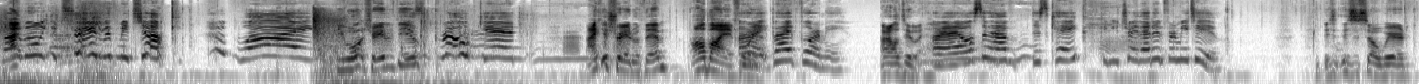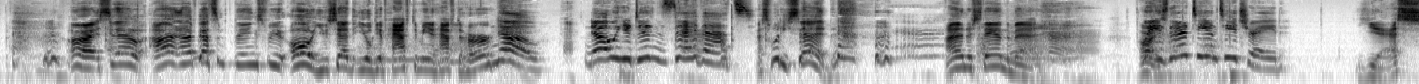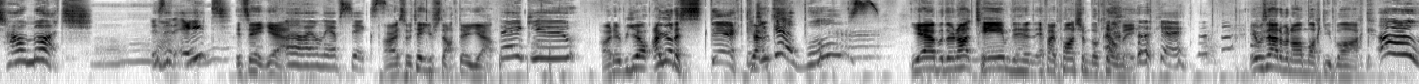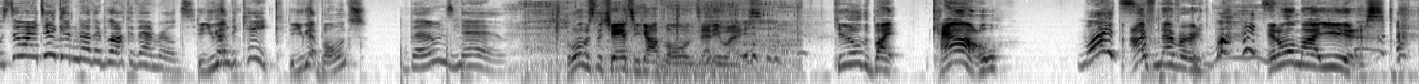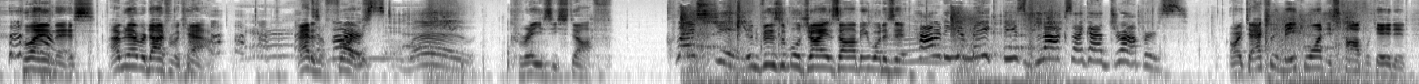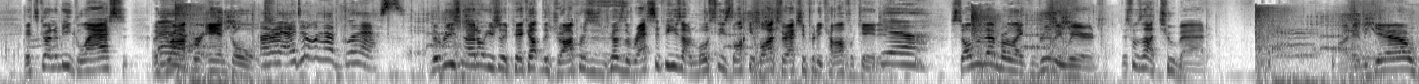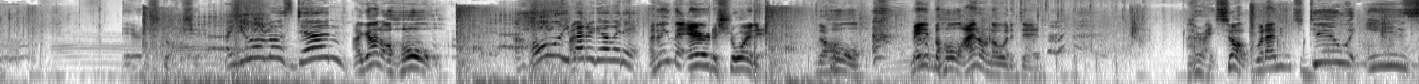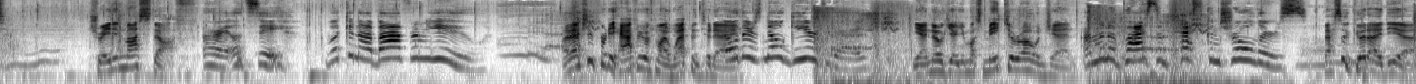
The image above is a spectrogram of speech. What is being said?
Why won't you trade with me, Chuck? Why? he won't trade with you? It's broken. I can trade with him. I'll buy it for All you. right, buy it for me. All right, I'll do it. All right, I also have this cake. Can you trade that in for me too? This, this is so weird. All right, so I, I've got some things for you. Oh, you said that you'll give half to me and half to her? No. No, you didn't say that. That's what he said. I understand the man. All Wait, right. is there a TNT trade? Yes. How much? Is it eight? It's eight, yeah. Oh, I only have six. All right, so take your stuff. There you go. Thank you. All right, here we go. I got a stick. Did you get wolves? Yeah, but they're not tamed, and if I punch them, they'll kill me. Okay. it was out of an unlucky block. Oh, so I did get another block of emeralds. Did you get- the cake? Did you get bones? Bones? No. What was the chance you got bones, anyways? Killed by cow? What? I've never, What? in all my years playing this, I've never died from a cow. That is a first. First. Whoa. Crazy stuff. Question. Invisible giant zombie, what is it? How do you make these blocks? I got droppers. Alright, to actually make one is complicated. It's gonna be glass, a dropper, and gold. All right, I don't have glass. The reason I don't usually pick up the droppers is because the recipes on most of these lucky blocks are actually pretty complicated. Yeah. Some of them are like really weird. This one's not too bad. Alright, here we go. Air destruction. Are you almost done? I got a hole. A hole? You better go in it. I think the air destroyed it. The hole. Made the hole. I don't know what it did. Alright, so what I need to do is trade in my stuff. All right, let's see. What can I buy from you? I'm actually pretty happy with my weapon today. Oh, there's no gear today. yeah, no gear. You must make your own, Jen. I'm gonna buy some pest controllers. That's a good idea.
